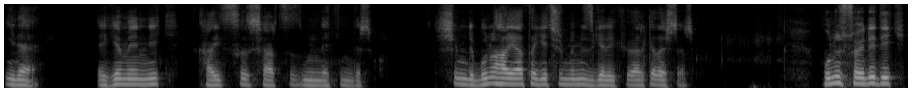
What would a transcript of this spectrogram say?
ile egemenlik kayıtsız şartsız milletindir. Şimdi bunu hayata geçirmemiz gerekiyor arkadaşlar. Bunu söyledik.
